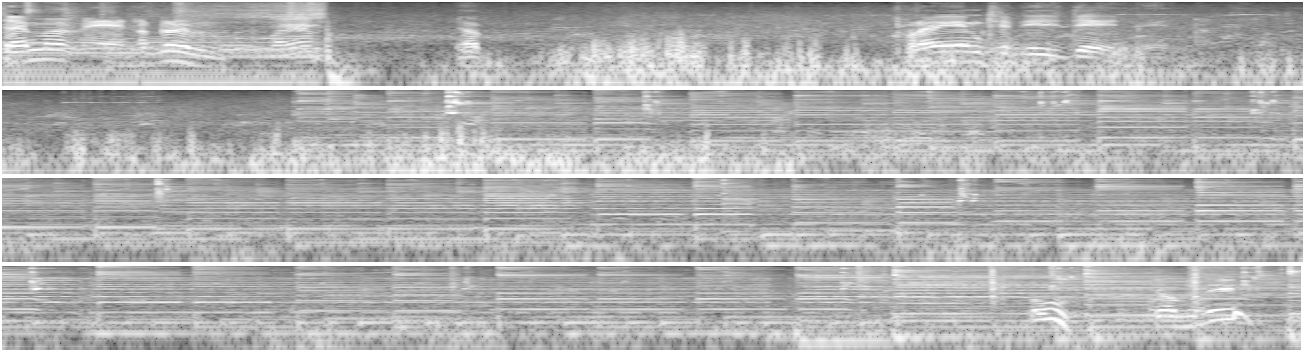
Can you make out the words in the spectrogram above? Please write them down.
salmon and look at him. Him. Yep. Play him till he's dead, man. Ooh, Jonesy.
